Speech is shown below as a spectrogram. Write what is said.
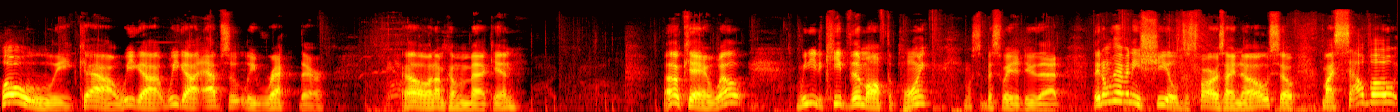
Holy cow, we got we got absolutely wrecked there. Oh, and I'm coming back in. Okay, well, we need to keep them off the point. What's the best way to do that? They don't have any shields as far as I know, so my salvo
